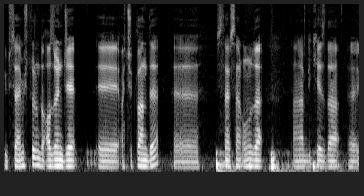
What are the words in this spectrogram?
yükselmiş durumda. Az önce e, açıklandı. E, istersen onu da Taner bir kez daha e,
